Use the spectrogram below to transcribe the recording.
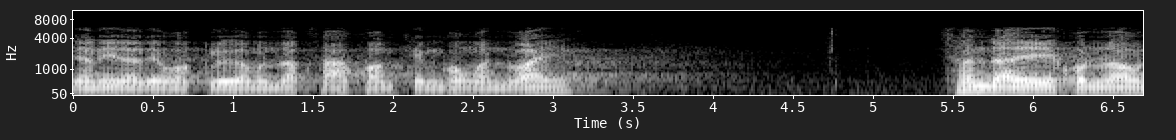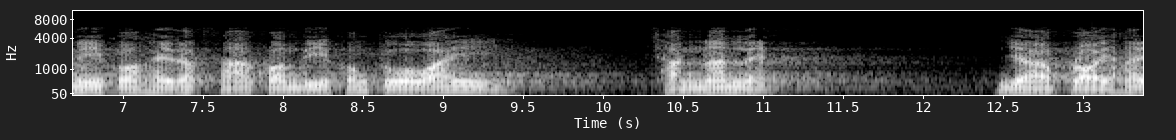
อย่างนี้เราเรียกว่าเกลือมันรักษาความเค็มของมันไว้ฉันใดคนเรานี่ก็ให้รักษาความดีของตัวไว้ ฉันนั้นแหละ อย่าปล่อยให้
